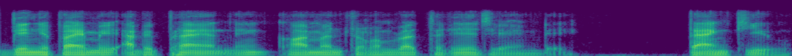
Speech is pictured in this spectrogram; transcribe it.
దీనిపై మీ అభిప్రాయాన్ని కామెంట్ రూపంలో తెలియజేయండి. Thank you.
